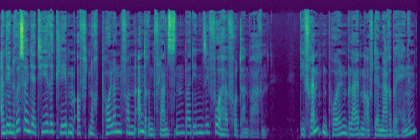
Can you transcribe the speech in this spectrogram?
An den Rüsseln der Tiere kleben oft noch Pollen von anderen Pflanzen, bei denen sie vorher futtern waren. Die fremden Pollen bleiben auf der Narbe hängen,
